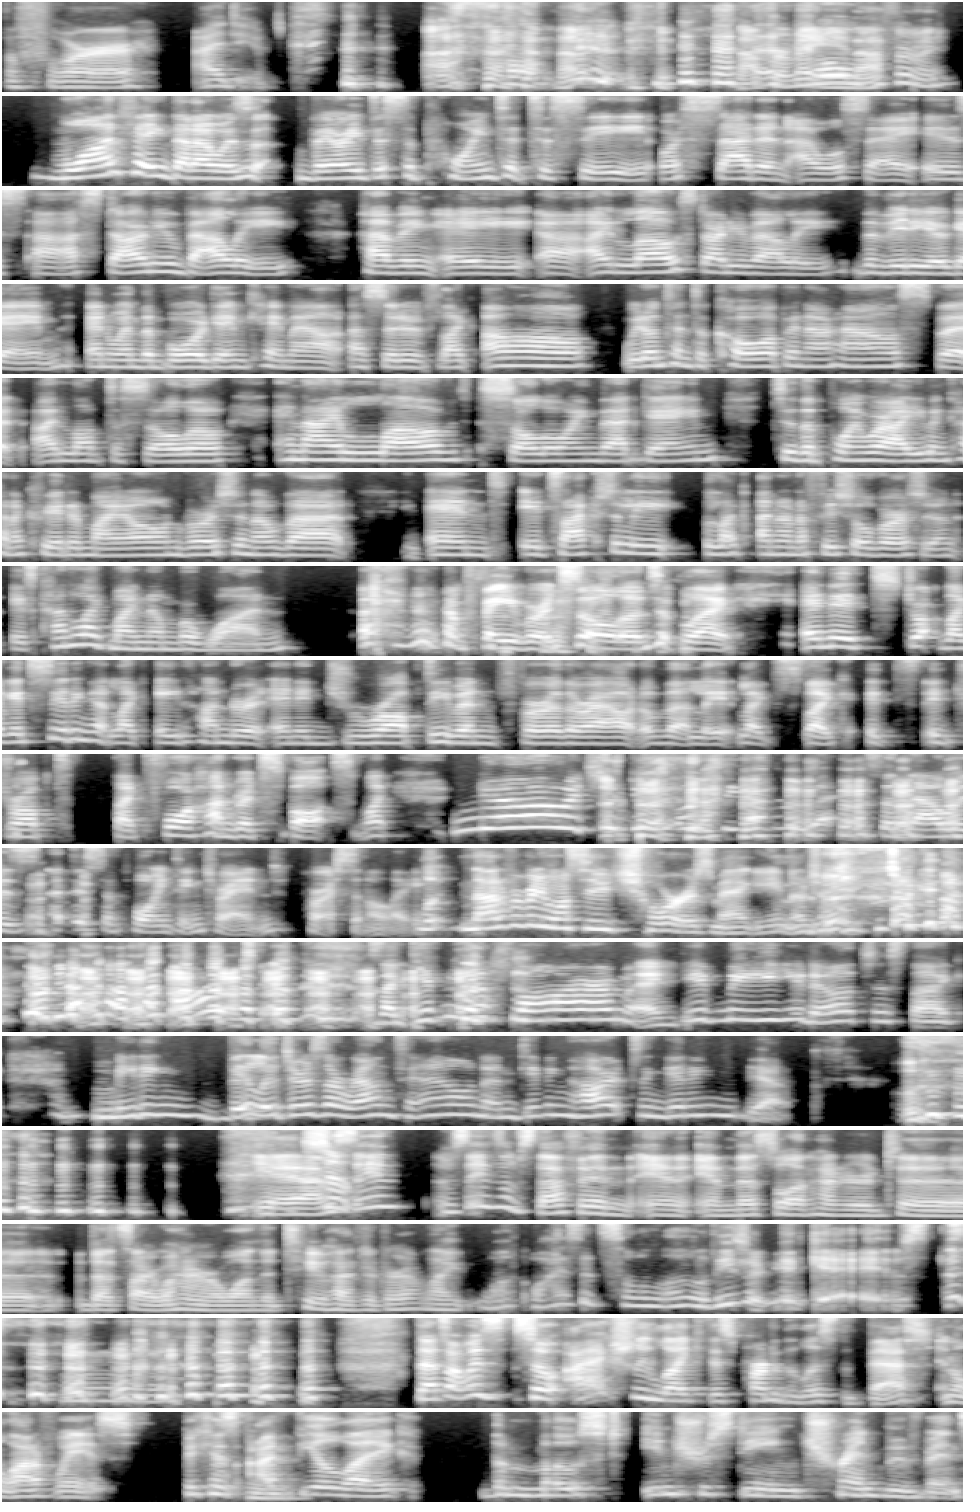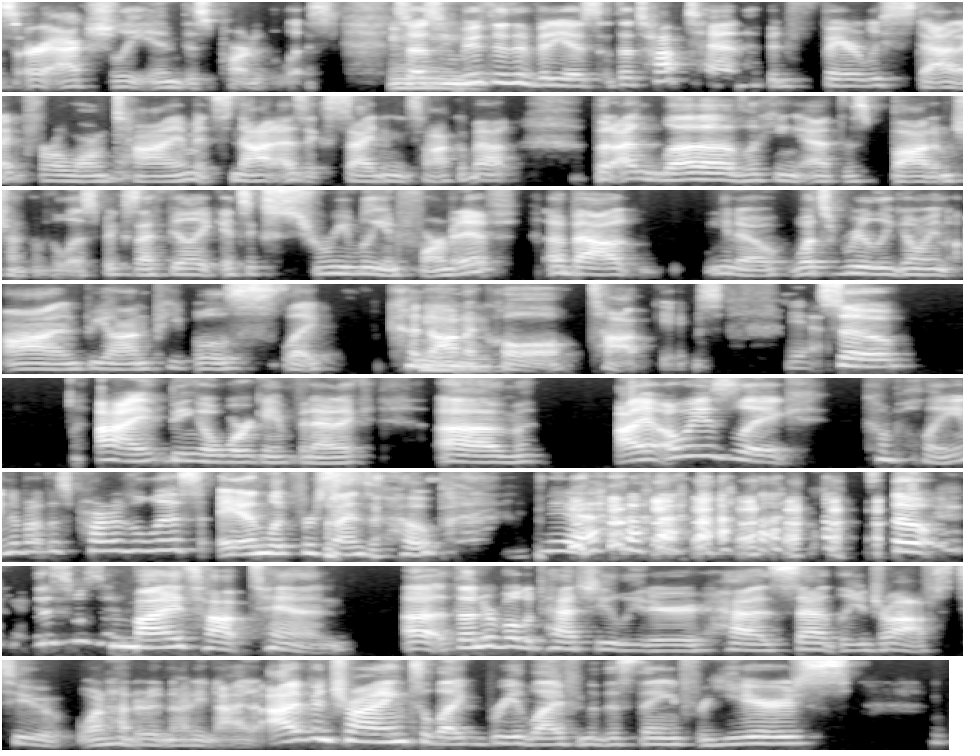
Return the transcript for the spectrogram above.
before I do? no, not for me. Well, not for me. One thing that I was very disappointed to see, or saddened, I will say, is uh, Stardew Valley having a. Uh, I love Stardew Valley, the video game, and when the board game came out, I sort of like, oh, we don't tend to co-op in our house, but I love to solo, and I loved soloing that game to the point where I even kind of created my own version of that, and it's actually like an unofficial version. It's kind of like my number one favorite solo to play. And it's dropped like it's sitting at like 800 and it dropped even further out of that list like it's like it's it dropped like 400 spots. I'm like no it should be towards the other way so that was a disappointing trend personally. Look, not everybody wants to do chores, Maggie. No, I'm joking. it's like give me a farm and give me you know just like mm-hmm. meeting villagers around town and giving hearts and getting yeah Yeah, I'm seeing I'm seeing some stuff in in in this 100 to that's sorry 101 to 200 where I'm like, what? Why is it so low? These are good games. That's always so. I actually like this part of the list the best in a lot of ways because I Mm. feel like the most interesting trend movements are actually in this part of the list. So mm. as we move through the videos, the top 10 have been fairly static for a long time. It's not as exciting to talk about, but I love looking at this bottom chunk of the list because I feel like it's extremely informative about, you know, what's really going on beyond people's like canonical mm. top games. Yeah. So I, being a war game fanatic, um, I always like complain about this part of the list and look for signs of hope. yeah. so this was in my top 10. Uh, Thunderbolt Apache Leader has sadly dropped to 199. I've been trying to like breathe life into this thing for years.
